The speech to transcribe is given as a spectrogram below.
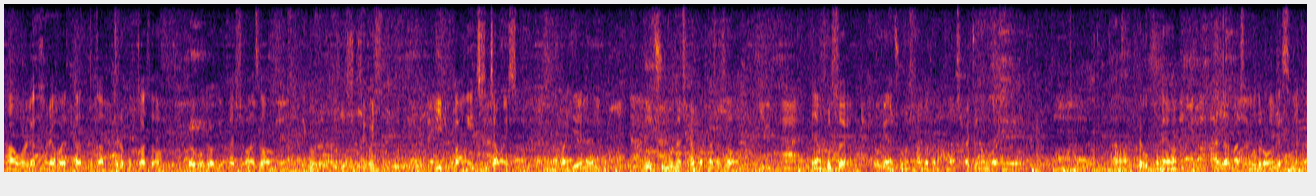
아 원래 가려고 했던 카페를 못 가서 결국 여기 다시 와서 이거를 다시 시키고 있습니다. 이 빵이 진짜 맛있습니다. 아, 얘는 또 주문을 잘못하셔서 그냥 줬어요. 여기는 주문 잘못하면 그냥 잘 주는 것 같아요. 아 배고프네요. 한 잔 마셔보도록 하겠습니다.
